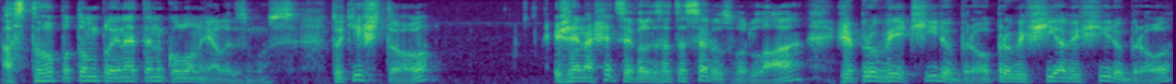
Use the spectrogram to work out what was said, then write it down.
A z toho potom plyne ten kolonialismus. Totiž to, že naše civilizace se rozhodla, že pro větší dobro, pro vyšší a vyšší dobro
